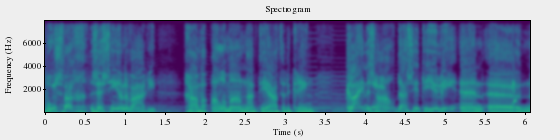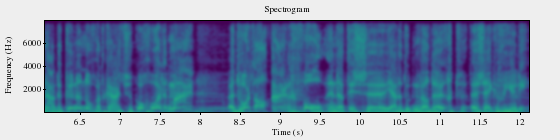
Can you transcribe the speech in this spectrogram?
woensdag, 16 januari... gaan we allemaal naar Theater de Kring. Kleine zaal, daar zitten jullie. En eh, nou, er kunnen nog wat kaartjes verkocht worden. Maar het wordt al aardig vol. En dat, is, eh, ja, dat doet me wel deugd. Eh, zeker voor jullie.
